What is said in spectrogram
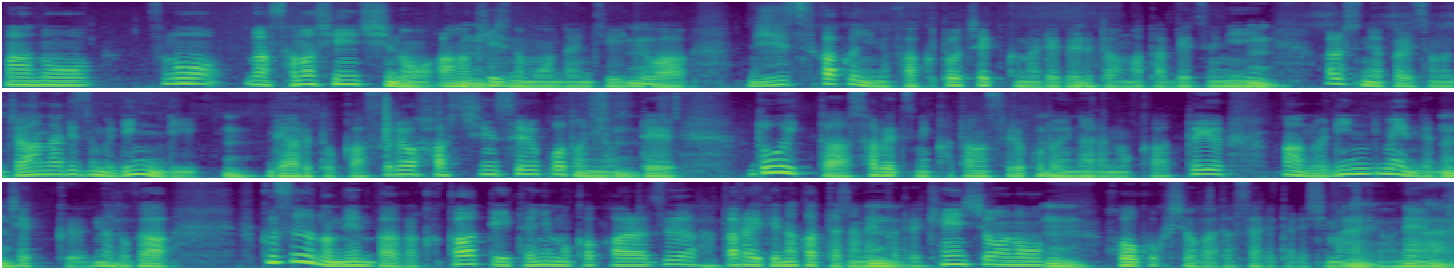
まあ、あのその、まあ、佐野真一氏のあの記事の問題については、事実確認のファクトチェックのレベルとはまた別に、うん。ある種のやっぱりそのジャーナリズム倫理であるとか、それを発信することによって、どういった差別に加担することになるのかという、まあ、あの倫理面でのチェックなどが、複数のメンバーが関わっていたにもかかわらず働いてなかったじゃないかという検証のうん。報告書が出されたりしましたよね。はい。はい。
